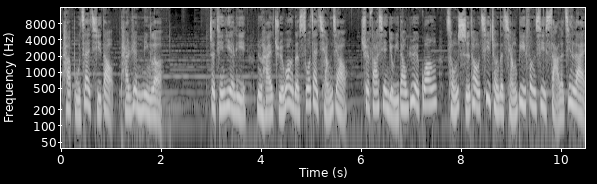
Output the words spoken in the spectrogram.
她不再祈祷，她认命了。这天夜里，女孩绝望的缩在墙角。却发现有一道月光从石头砌成的墙壁缝隙洒了进来。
